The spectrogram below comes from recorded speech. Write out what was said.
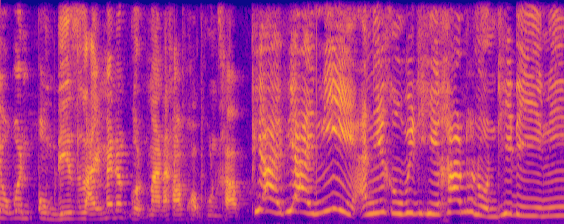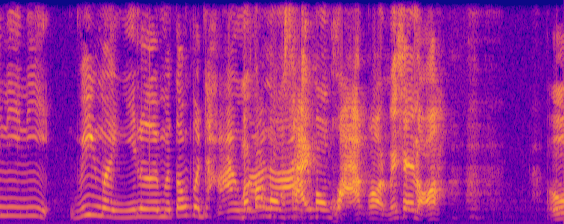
ยกเว้นปุ่มดีสไลด์ไม่ต้องกดมานะครับขอบคุณครับ พี่ไอพี่ไอนี่ อันนี้คือวิธีข้ามถนนที่ดีนี่นี่นี่วิ่งมาอย่างนี้เลยมันต้องเป็นทางมันต้องมองซ้ายมองขวาก่อนไม่ใช่เหรอ โอ้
